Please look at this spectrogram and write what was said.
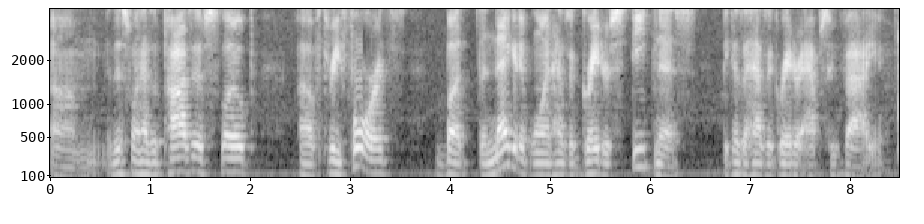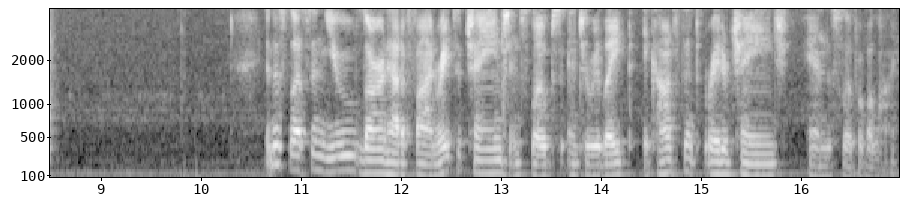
Um, this one has a positive slope of 3 fourths, but the negative one has a greater steepness because it has a greater absolute value. In this lesson, you learn how to find rates of change and slopes and to relate a constant rate of change and the slope of a line.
